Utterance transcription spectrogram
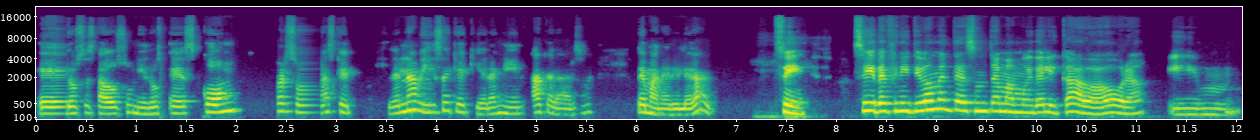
eh, los Estados Unidos es con personas que tienen la visa y que quieren ir a quedarse de manera ilegal. Sí, sí, definitivamente es un tema muy delicado ahora y mm,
